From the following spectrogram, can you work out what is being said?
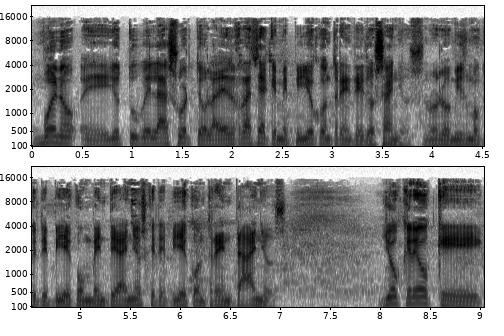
Bueno, eh, yo tuve la suerte o la desgracia que me pilló con 32 años. No es lo mismo que te pille con 20 años que te pille con 30 años. Yo creo que,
